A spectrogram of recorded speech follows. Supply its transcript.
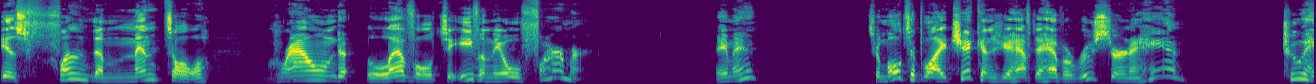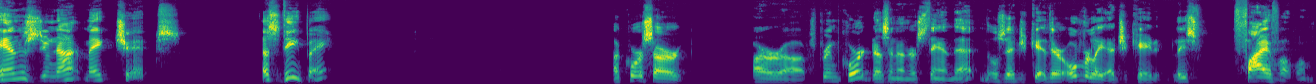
is fundamental ground level to even the old farmer. Amen. To multiply chickens, you have to have a rooster and a hen. Two hens do not make chicks. That's deep, eh? Of course, our our uh, Supreme Court doesn't understand that. Those educated, they're overly educated. At least five of them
